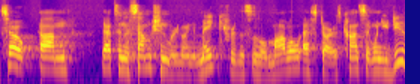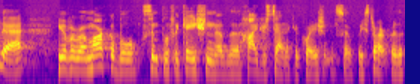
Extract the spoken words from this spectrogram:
So um, that's an assumption we're going to make for this little model. S star is constant. When you do that, you have a remarkable simplification of the hydrostatic equation. So if we start with a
